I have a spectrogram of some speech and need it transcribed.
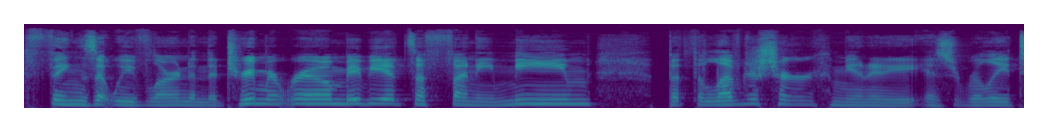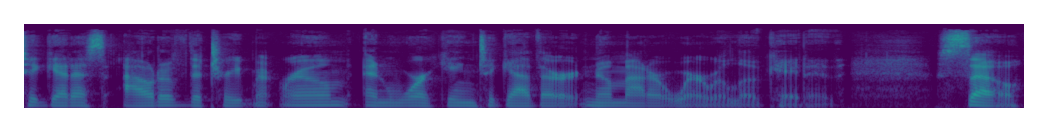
things that we've learned in the treatment room. Maybe it's a funny meme, but the Love2Sugar community is really to get us out of the treatment room and working together no matter where we're located. So,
